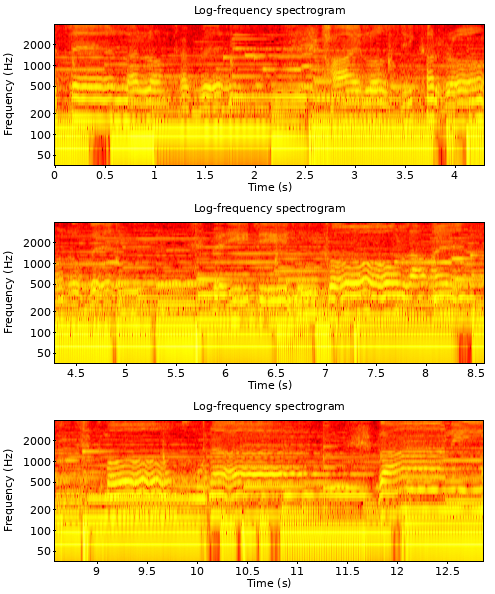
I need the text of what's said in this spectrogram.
בצל אלון כבד, חי לו זיכרון עובד, ביתי הוא כל העת כמו תמונה, ואני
